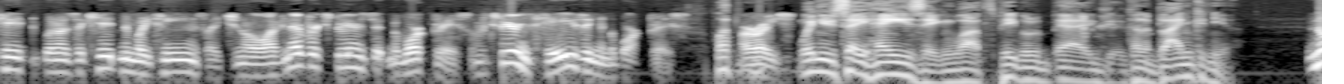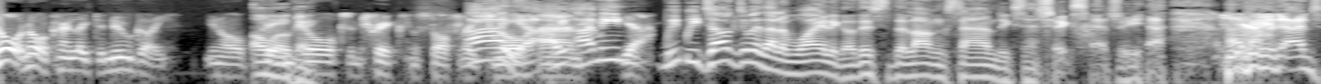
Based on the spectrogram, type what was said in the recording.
Kid, when I was a kid in my teens, like you know, I've never experienced it in the workplace. I've experienced hazing in the workplace. What? All right. When you say hazing, what's people uh, kind of blanking you? No, no, kind of like the new guy. You know, Oh, playing okay. jokes and tricks and stuff like. ah, you know, yeah. I, I mean, yeah. we, we talked about that a while ago. This is the long stand, etc., etc. Yeah. I mean, and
